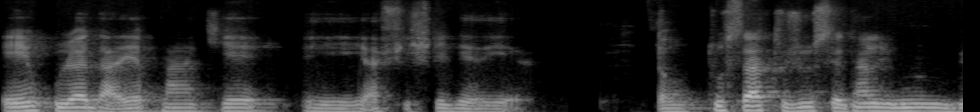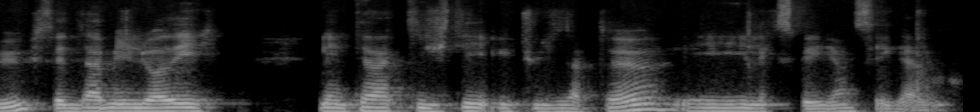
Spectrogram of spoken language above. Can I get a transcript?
et une couleur d'arrière-plan qui est affichée derrière. Donc, tout ça, toujours, c'est dans le même but, c'est d'améliorer l'interactivité utilisateur et l'expérience également.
